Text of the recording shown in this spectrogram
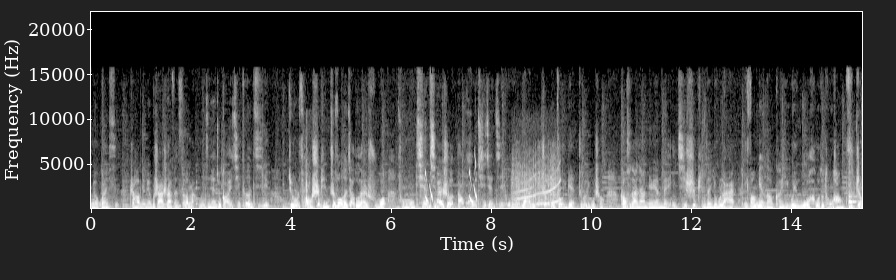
没有关系，正好绵绵不是二十万粉丝了嘛，我们今天就搞一期特辑，就是从视频制作的角度来说，从前期拍摄到后期剪辑，我们完整的走一遍这个流程，告诉大家绵绵每一期视频的由来。一方面呢，可以为我和我的同行自证；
